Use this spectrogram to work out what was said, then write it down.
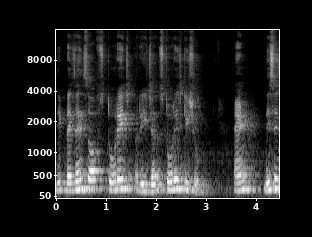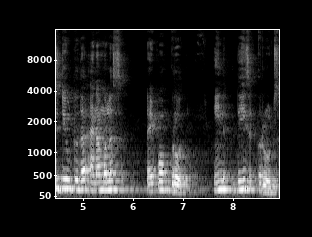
the presence of storage region storage tissue. And this is due to the anomalous type of growth in these roots.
